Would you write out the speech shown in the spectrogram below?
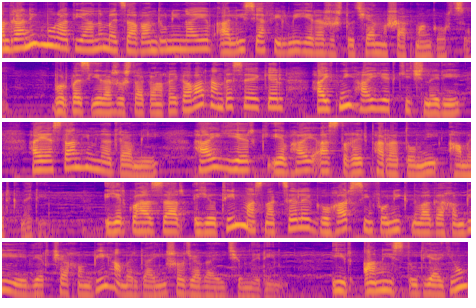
Անդրանիկ Մուրադյանը մեծ ավանդ ունի նաև Ալիսիա ֆիլմի երաժշտության մշակման գործում։ Որպես երաժշտական ղեկավար հանդես է եկել հայտնի հայ երգիչների, Հայաստան հիմնադրամի, հայ երգ եւ հայ աստղեր փառատոնի համերգներին։ 2007-ին մասնակցել է Գոհար սիմֆոնիկ նվագախմբի եւ երգչախմբի համերգային շրջագայություններին իր անի ստուդիայում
